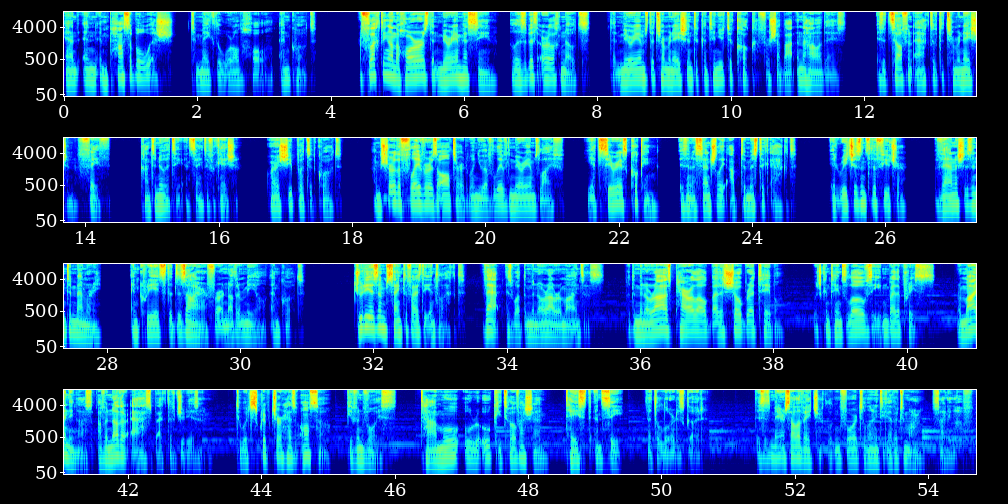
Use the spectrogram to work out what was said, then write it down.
and an impossible wish to make the world whole. Reflecting on the horrors that Miriam has seen, Elizabeth Ehrlich notes that Miriam's determination to continue to cook for Shabbat and the holidays is itself an act of determination, faith, continuity, and sanctification. Or as she puts it, quote, I'm sure the flavor is altered when you have lived Miriam's life, yet serious cooking is an essentially optimistic act. It reaches into the future, vanishes into memory, and creates the desire for another meal. End quote. Judaism sanctifies the intellect. That is what the menorah reminds us. But the menorah is paralleled by the showbread table, which contains loaves eaten by the priests, reminding us of another aspect of Judaism, to which Scripture has also given voice. Ta'amu uru'u kitov Hashem. Taste and see that the Lord is good. This is Meir Soloveichik, looking forward to learning together tomorrow. Signing off.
